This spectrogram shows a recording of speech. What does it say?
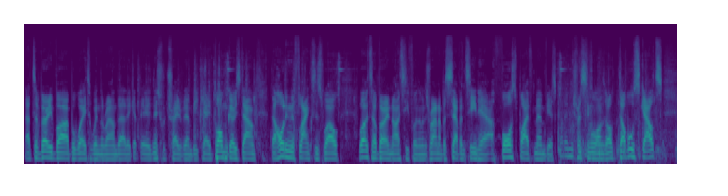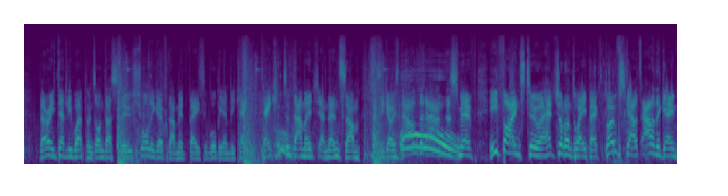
that's a very viable way to win the round there. They get the initial trade with NBK. Bomb goes down. They're holding the flanks as well. Worked out very nicely for them. It's round number 17 here. A forced buy from EnVyUs. Quite an interesting one as well. Double scouts. Very deadly weapons on Dust 2. Surely go for that mid base. It will be NBK taking Ooh. some damage and then some as he goes down to, down to Smith. He finds two, a headshot onto Apex. Both scouts out of the game.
